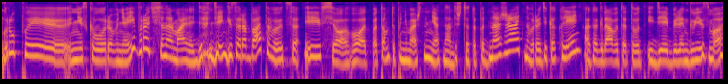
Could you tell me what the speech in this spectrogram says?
группы низкого уровня, и вроде все нормально, деньги зарабатываются, и все. Вот. Потом ты понимаешь, ну нет, надо что-то поднажать, ну вроде как лень. А когда вот эта вот идея билингвизма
